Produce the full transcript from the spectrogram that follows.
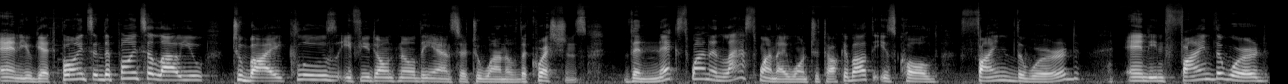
And you get points, and the points allow you to buy clues if you don't know the answer to one of the questions. The next one and last one I want to talk about is called Find the Word. And in Find the Word,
